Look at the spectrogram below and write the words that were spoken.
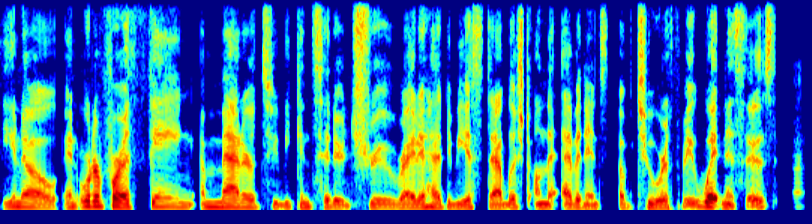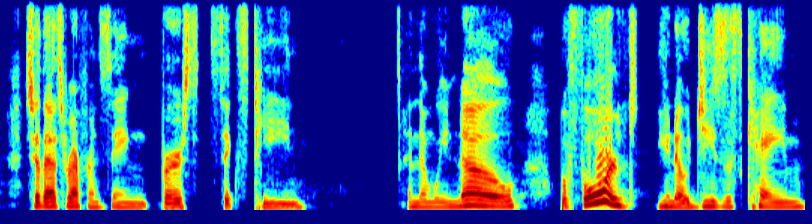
You know, in order for a thing, a matter to be considered true, right, it had to be established on the evidence of two or three witnesses. So that's referencing verse 16. And then we know before, you know, Jesus came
